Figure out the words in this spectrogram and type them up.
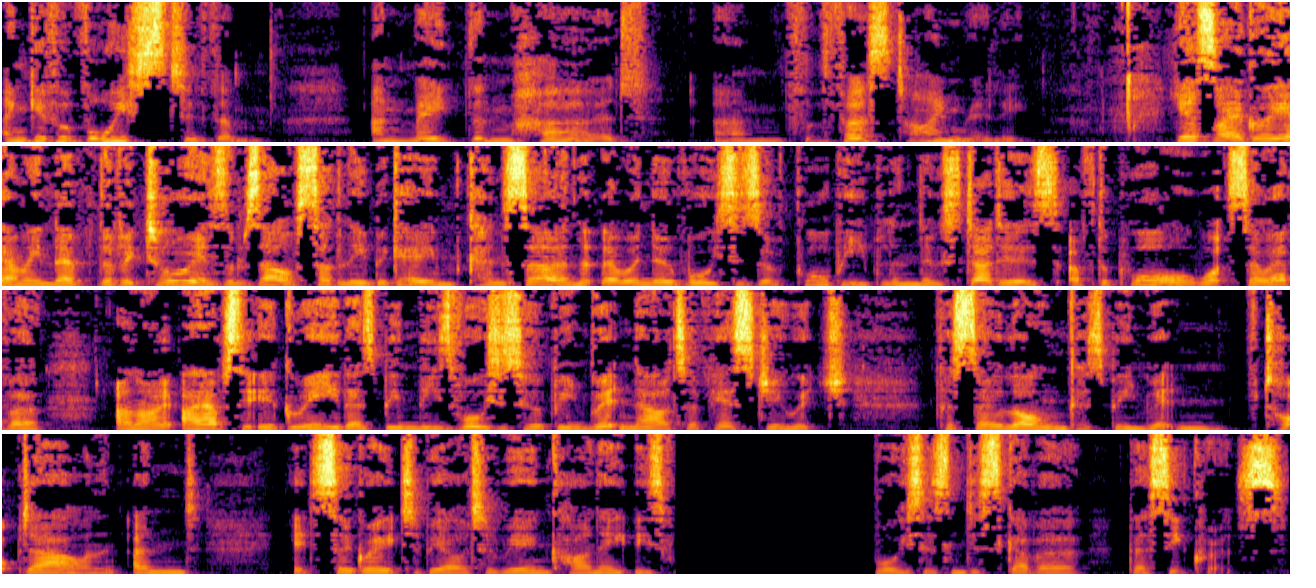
and give a voice to them and make them heard um, for the first time, really. Yes, I agree. I mean, the, the, Victorians themselves suddenly became concerned that there were no voices of poor people and no studies of the poor whatsoever. And I, I absolutely agree. There's been these voices who have been written out of history, which for so long has been written top down. And it's so great to be able to reincarnate these voices and discover their secrets.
